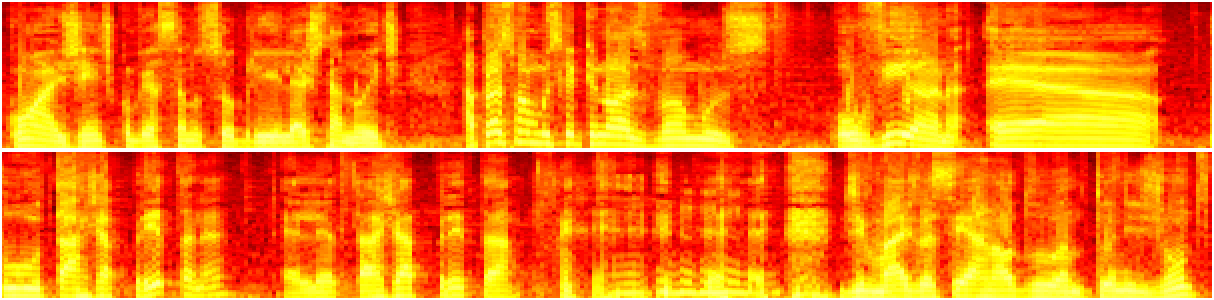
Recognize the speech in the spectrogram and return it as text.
com a gente conversando sobre ele esta noite. A próxima música que nós vamos ouvir, Ana, é o Tarja Preta, né? Ela é Tarja Preta. Demais você e Arnaldo Antunes juntos.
